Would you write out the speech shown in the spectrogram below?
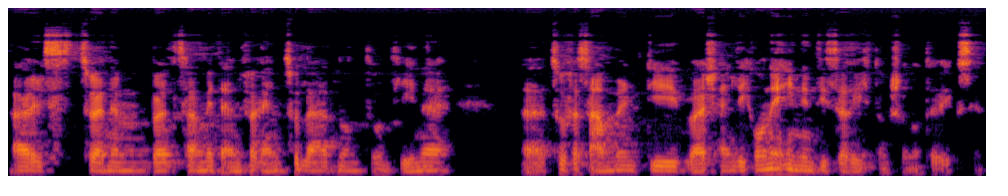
als zu einem World Summit einfach einzuladen und, und jene äh, zu versammeln, die wahrscheinlich ohnehin in dieser Richtung schon unterwegs sind.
